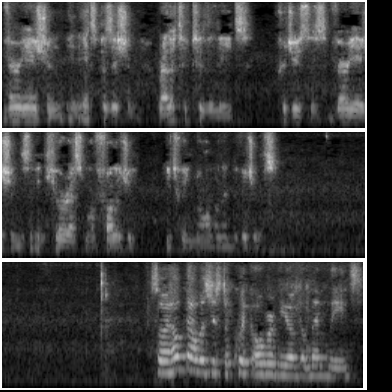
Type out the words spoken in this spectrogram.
Variation in its position relative to the leads produces variations in QRS morphology between normal individuals. So I hope that was just a quick overview of the limb leads.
